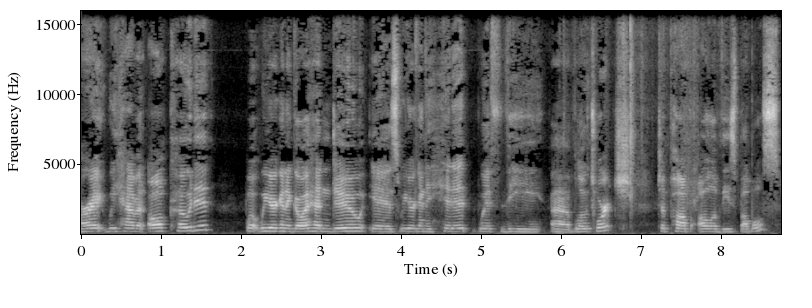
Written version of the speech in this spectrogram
All right, we have it all coated. What we are going to go ahead and do is we are going to hit it with the uh, blowtorch to pop all of these bubbles.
